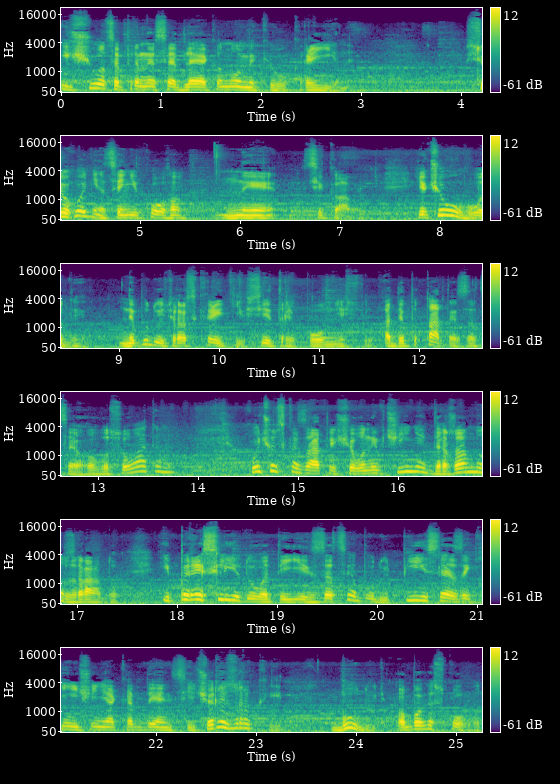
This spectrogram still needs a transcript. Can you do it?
і що це принесе для економіки України? Сьогодні це нікого не цікавить. Якщо угоди не будуть розкриті всі три повністю, а депутати за це голосуватимуть, хочу сказати, що вони вчинять державну зраду і переслідувати їх за це будуть після закінчення каденції через роки. Будуть обов'язково.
